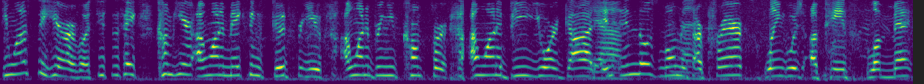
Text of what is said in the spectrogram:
He wants to hear our voice. He says, Hey, come here. I want to make things good for you. I want to bring you comfort. I want to be your God. Yeah. And in those moments, Amen. our prayer language of pain, lament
